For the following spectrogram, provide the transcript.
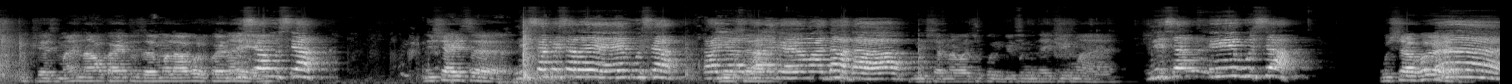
कुठल्याच माय नाव काय तुझं? मला ओळखाय नाही. उषा उषा. निशायचं निशा कशाला आहे? उषा. काय येणं उषा. झालं गे? माझा दादा. निशा नावाची कोणती बहीण नाही की माय. निशा नाही उषा. उषा होय हा.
